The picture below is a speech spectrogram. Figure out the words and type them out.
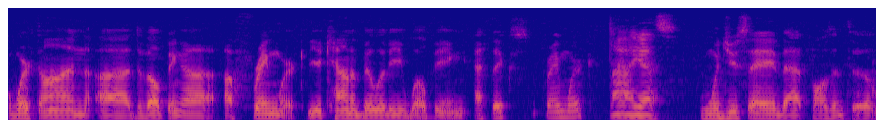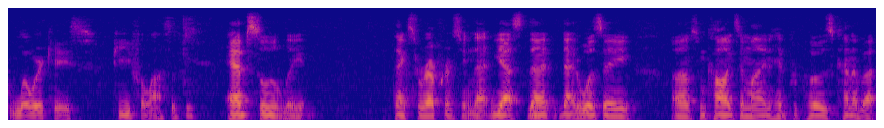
worked on uh, developing a, a framework, the Accountability well-being Ethics Framework. Ah, yes. Would you say that falls into lowercase p philosophy? Absolutely. Thanks for referencing that. Yes, that, that was a uh, some colleagues of mine had proposed kind of a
